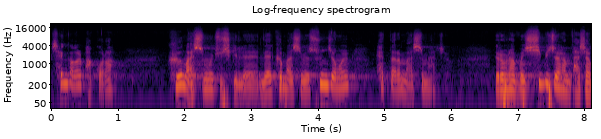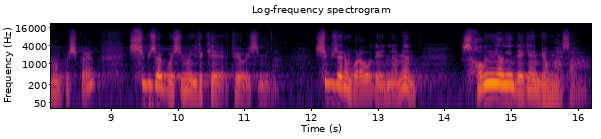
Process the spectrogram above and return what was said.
생각을 바꿔라. 그 말씀을 주시길래 내 그 말씀에 순종을 했다는 말씀하죠. 여러분 한번 12절 한번 다시 한번 보실까요? 12절 보시면 이렇게 되어 있습니다. 12절은 뭐라고 되어 있냐면 성령이 내게 명하사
